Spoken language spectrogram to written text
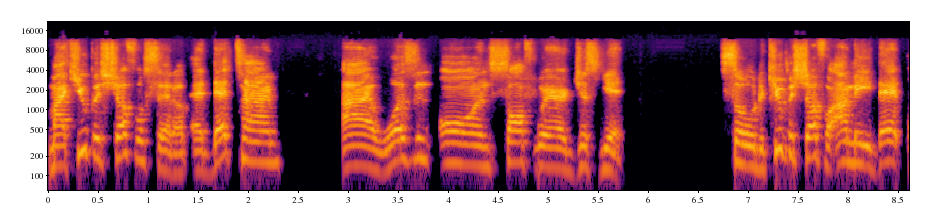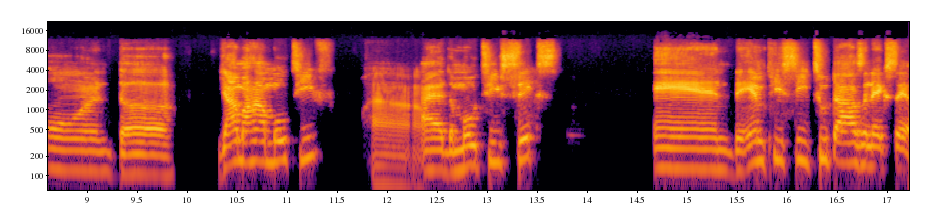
my Cupid Shuffle setup at that time, I wasn't on software just yet. So the Cupid Shuffle, I made that on the Yamaha Motif. Wow. I had the Motif 6 and the MPC 2000 XL.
